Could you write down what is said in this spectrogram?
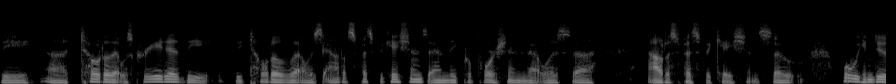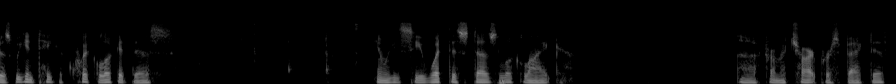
the uh, total that was created, the, the total that was out of specifications, and the proportion that was uh, out of specifications. So what we can do is we can take a quick look at this and we can see what this does look like uh, from a chart perspective.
